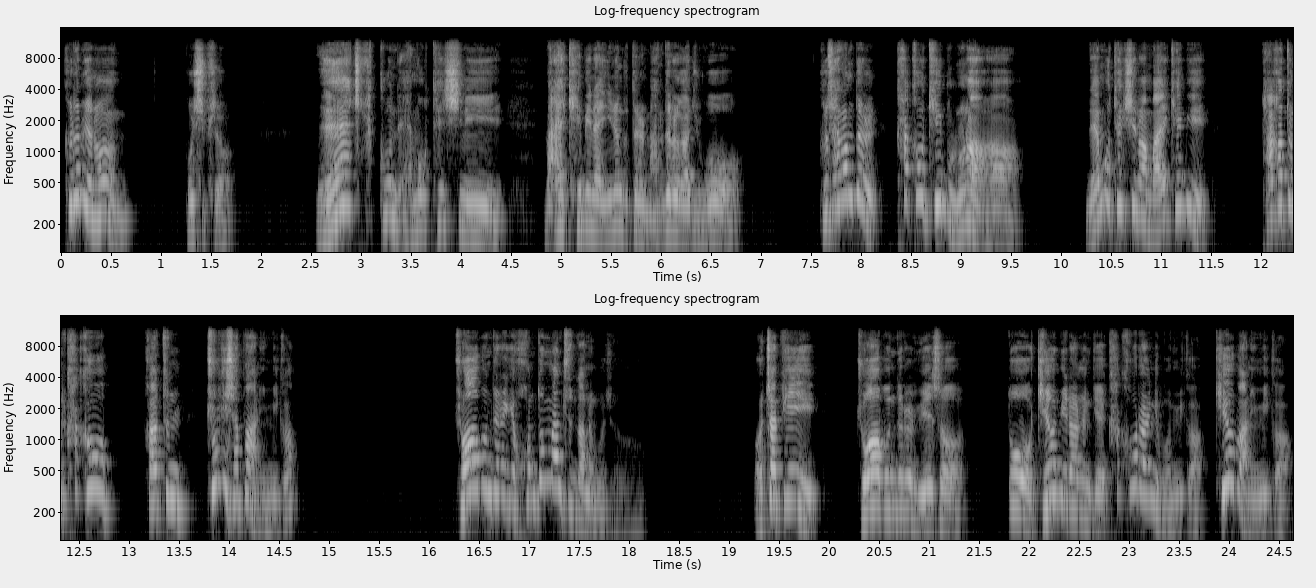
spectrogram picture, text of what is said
그러면은 보십시오. 왜 자꾸 네모테신이 마이캡이나 이런 것들을 만들어가지고 그 사람들 카카오 TV 블루나 네모택시나 마이캡이 다 같은 카카오 같은 줄기세포 아닙니까? 조합원들에게 혼돈만 준다는 거죠. 어차피 조합원들을 위해서 또 기업이라는 게 카카오라는 게 뭡니까? 기업 아닙니까?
